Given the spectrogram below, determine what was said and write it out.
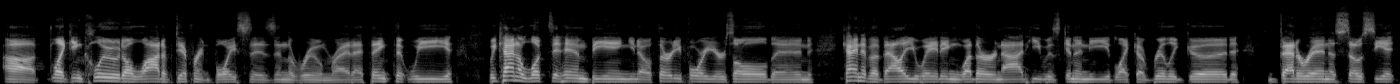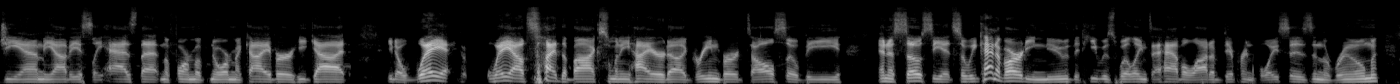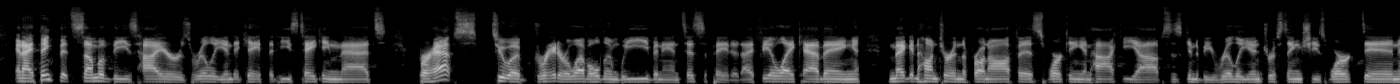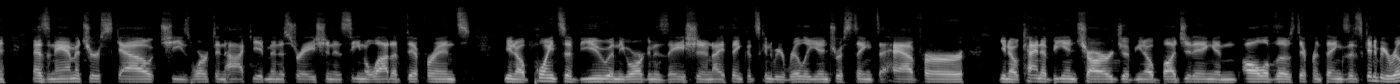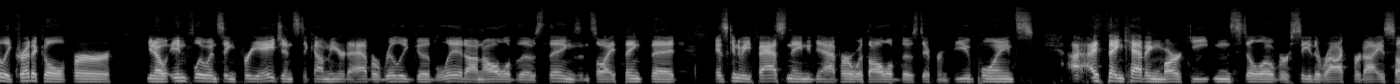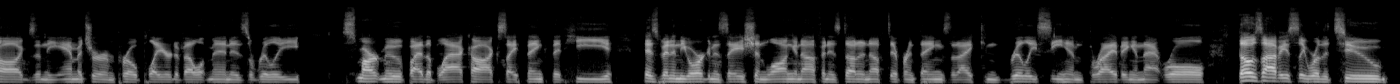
uh like include a lot of different voices in the room right? I think that we we kind of looked at him being you know 34 years old and kind of evaluating whether or not he was going to need like a really good veteran associate gm he obviously has that in the form of norm maciver. He got you know way way outside the box when he hired uh greenberg to also be an associate. So we kind of already knew that he was willing to have a lot of different voices in the room. And I think that some of these hires really indicate that he's taking that perhaps to a greater level than we even anticipated. I feel like having Megan Hunter in the front office working in hockey ops is going to be really interesting. She's worked in as an amateur scout, she's worked in hockey administration, has seen a lot of different you know points of view in the organization and i think it's going to be really interesting to have her you know kind of be in charge of you know budgeting and all of those different things. It's going to be really critical for you know influencing free agents to come here to have a really good lid on all of those things and so i think that it's going to be fascinating to have her with all of those different viewpoints. I, I think having mark eaton still oversee the rockford ice hogs and the amateur and pro player development is a really smart move by the blackhawks. I think that he has been in the organization long enough and has done enough different things that I can really see him thriving in that role. Those obviously were the two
